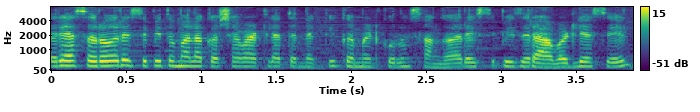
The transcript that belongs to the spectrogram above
तर या सर्व रेसिपी तुम्हाला कशा वाटल्या तर नक्की कमेंट करून सांगा. रेसिपी जर आवडली असेल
